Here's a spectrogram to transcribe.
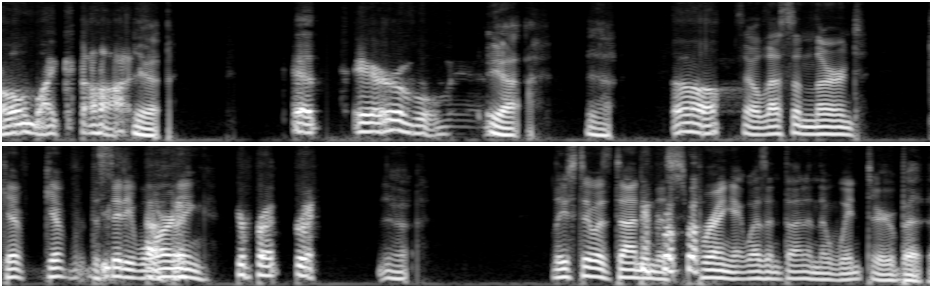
oh my god. Yeah. That's terrible, man. Yeah. Yeah. Oh, So lesson learned. Give give the city warning. your friend, friend. Yeah. At least it was done in the spring. It wasn't done in the winter, but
